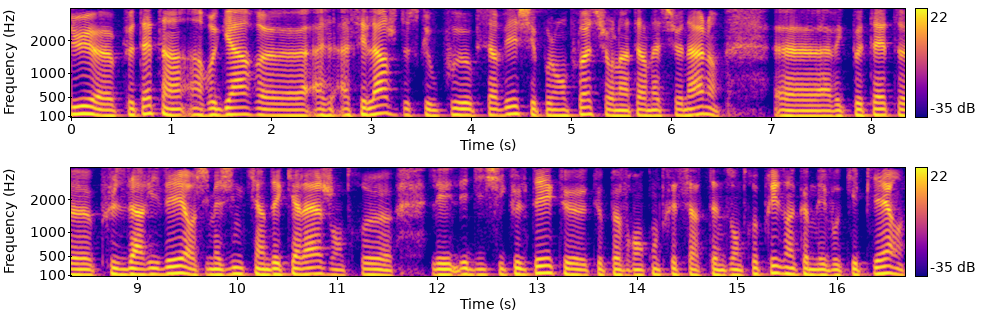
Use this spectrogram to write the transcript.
euh, peut-être un, regard euh, assez large de ce que vous pouvez observer chez Pôle Emploi sur l'international, euh, avec peut-être plus d'arrivées. Alors j'imagine qu'il y a un décalage entre les, difficultés que, peuvent rencontrer certaines entreprises, hein, comme l'évoquait Pierre,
